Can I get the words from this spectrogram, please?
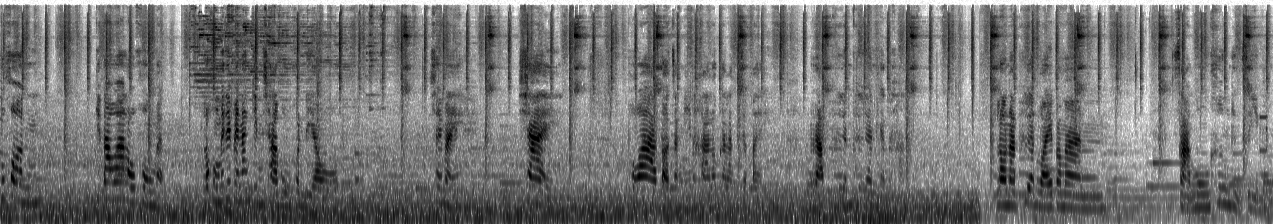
ทุกคนกีตาร์ว่าเราคงแบบ เราคงไม่ได้ไปนั่งกินชาบูคนเดียว ใช่ไหม ใช่ เพราะว่าต่อจากนี้นะคะ เรากำลังจะไปรับเพื่อนเพื่อน เรานัดเพื่อนไว้ประมาณสามโมงครึ่งถึงสี่โมง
